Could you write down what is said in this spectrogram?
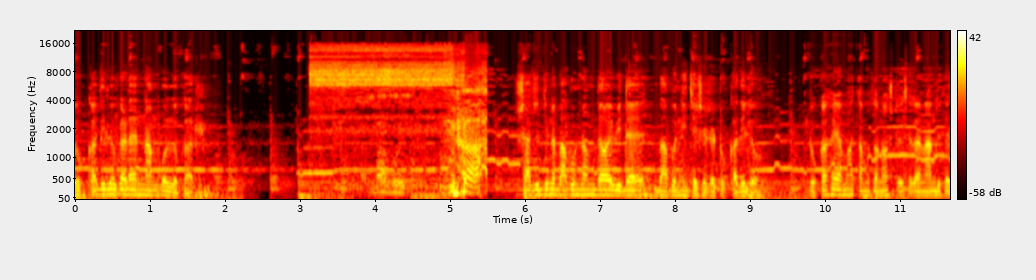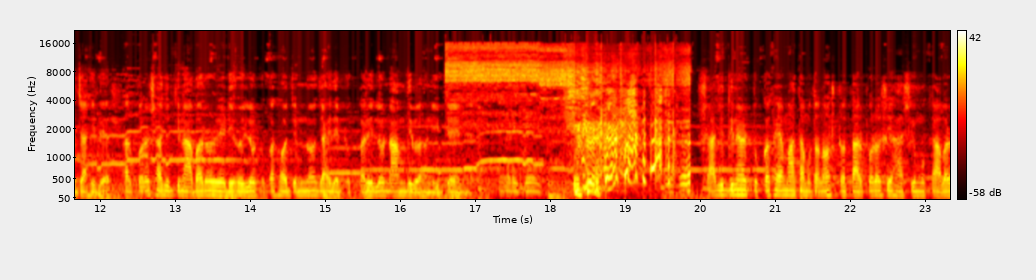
টোক্কা দিল গাড়ার নাম বলল কার? সাজুদ্দিনে বাবুর নাম দেওয়ায় বিদায়। বাবু নিজে সেটা টোক্কা দিল। টোক্কা খাইয়া মাথা মতো নষ্ট হয়েছে কারণ নাম দিতে জাহিদের। তারপরে সাজুদ্দিন আবারও রেডি হইল, টোকা খাওয়ার জন্য জাহিদের টোক্কা দিল, নাম দিবে এখন ইব্রাহিমের। সাজুদ্দিনের টোক্কা খাইয়া মাথা মতো নষ্ট, তারপরও সে হাসি মুখে আবার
